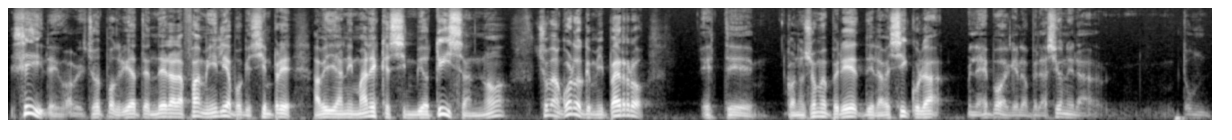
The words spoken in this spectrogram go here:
sí, le digo, yo podría atender a la familia porque siempre había animales que simbiotizan, ¿no? Yo me acuerdo que mi perro, este, cuando yo me operé de la vesícula, en la época que la operación era un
